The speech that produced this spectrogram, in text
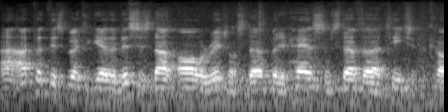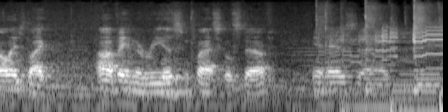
I, I put this book together. This is not all original stuff, but it has some stuff that I teach at the college, like Ave Maria, some classical stuff. It has uh,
